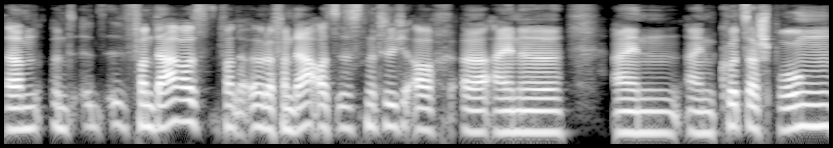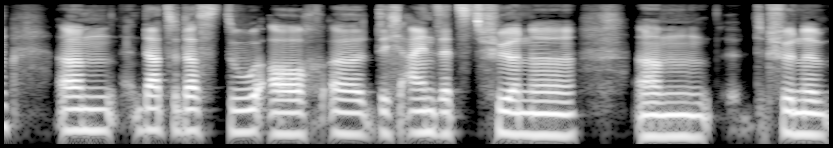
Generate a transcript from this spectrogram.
ähm, und äh, von daraus, von, oder von da aus ist es natürlich auch äh, eine, ein, ein kurzer Sprung ähm, dazu, dass du auch äh, dich einsetzt für eine, ähm, für eine,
